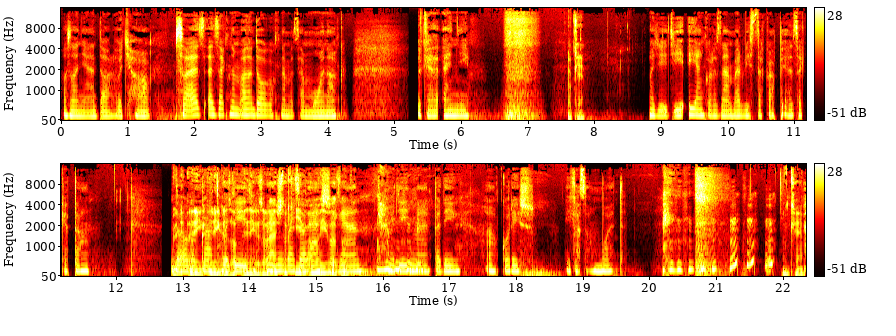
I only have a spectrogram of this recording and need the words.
az anyáddal, hogyha, szóval ez, ezek nem, a dolgok nem ezen múlnak. Csak e- ennyi, Oké. Okay. hogy így ilyenkor az ember visszakapja ezeket a dolgokat, ön- önigazol- hogy így önigazolásnak önigazolás, igen, hogy így már pedig akkor is igazam volt. Oké. Okay.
